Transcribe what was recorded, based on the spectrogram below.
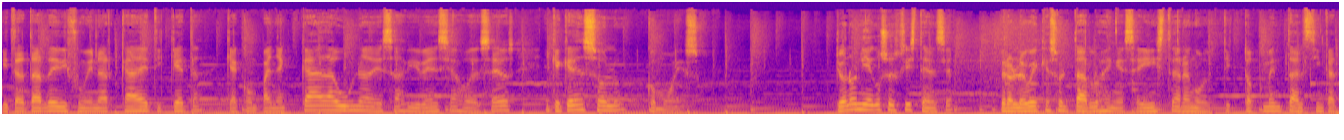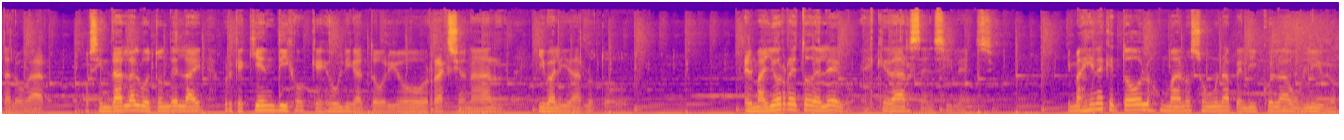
y tratar de difuminar cada etiqueta que acompaña cada una de esas vivencias o deseos y que queden solo como eso. Yo no niego su existencia, pero luego hay que soltarlos en ese Instagram o TikTok mental sin catalogar o sin darle al botón de like porque ¿quién dijo que es obligatorio reaccionar y validarlo todo? El mayor reto del ego es quedarse en silencio. Imagina que todos los humanos son una película o un libro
